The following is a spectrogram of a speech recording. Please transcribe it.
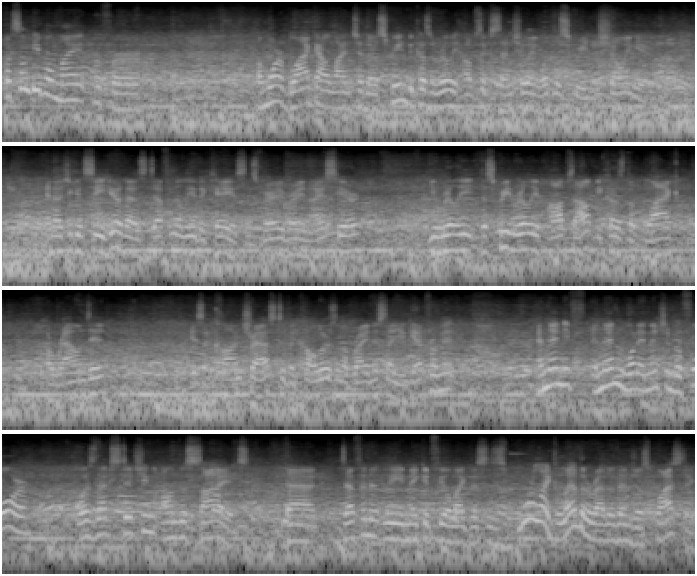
but some people might prefer a more black outline to their screen because it really helps accentuate what the screen is showing you. And as you can see here, that is definitely the case. It's very, very nice here. You really, the screen really pops out because the black around it is a contrast to the colors and the brightness that you get from it. And then if, and then what I mentioned before was that stitching on the sides that definitely make it feel like this is more like leather rather than just plastic.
